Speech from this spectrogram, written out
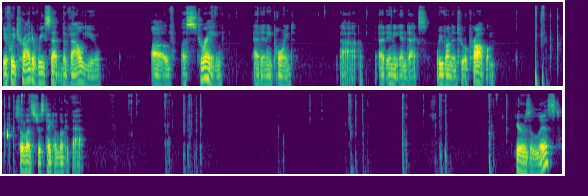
If we try to reset the value of a string at any point, uh, at any index, we run into a problem. So let's just take a look at that. Here is a list.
